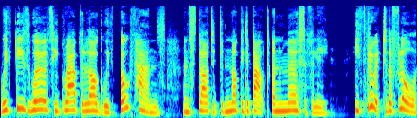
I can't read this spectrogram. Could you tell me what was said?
With these words he grabbed the log with both hands and started to knock it about unmercifully. He threw it to the floor,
